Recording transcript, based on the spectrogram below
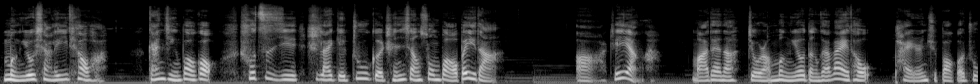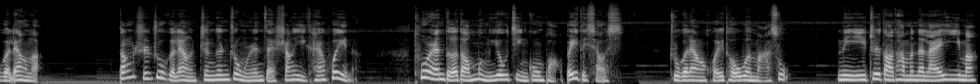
孟优吓了一跳哈，赶紧报告说自己是来给诸葛丞相送宝贝的。啊，这样啊，马岱呢就让孟优等在外头，派人去报告诸葛亮了。当时诸葛亮正跟众人在商议开会呢，突然得到孟优进贡宝贝的消息。诸葛亮回头问马谡：“你知道他们的来意吗？”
